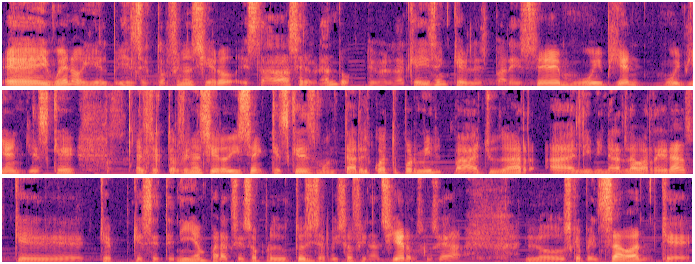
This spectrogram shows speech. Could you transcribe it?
Eh, y bueno, y el, sector financiero está celebrando, de verdad que dicen que les parece muy bien, muy bien. Y es que el sector financiero dice que es que desmontar el 4 por mil va a ayudar a eliminar las barreras que, que, se tenían para acceso a productos y servicios financieros. O sea, los que pensaban que,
